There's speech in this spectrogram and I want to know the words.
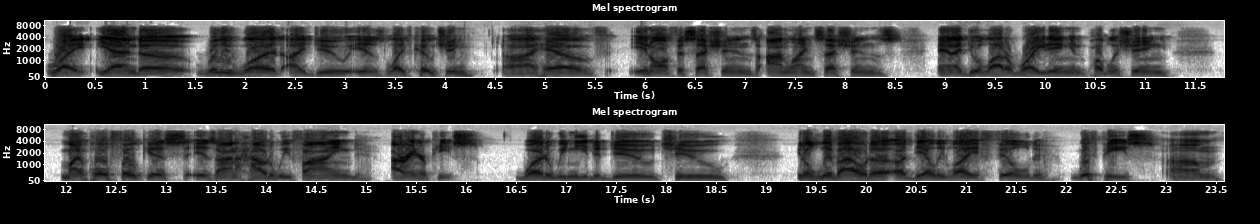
Right. Yeah. And uh, really, what I do is life coaching. Uh, I have in office sessions, online sessions, and I do a lot of writing and publishing. My whole focus is on how do we find our inner peace? What do we need to do to, you know, live out a, a daily life filled with peace? Um,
